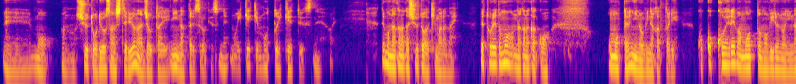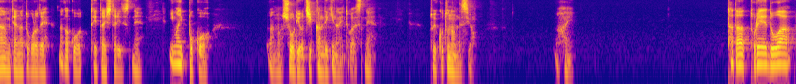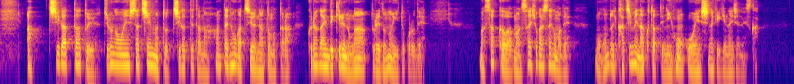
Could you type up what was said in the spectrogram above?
えー、もう、あの、シュートを量産しているような状態になったりするわけですね。もういけいけ、もっといけっていうですね。はい、でもなかなかシュートが決まらない。で、トレードもなかなかこう、思ったように伸びなかったり、ここ超えればもっと伸びるのにな、みたいなところで、なんかこう停滞したりですね。今一歩こう、あの、勝利を実感できないとかですね。ということなんですよ。はい。ただ、トレードは、あ、違ったという、自分が応援したチームと違ってたな、反対の方が強いなと思ったら、くら替えできるのがトレードのいいところで、まあ、サッカーは、まあ、最初から最後まで、もう本当に勝ち目なくたって日本応援しなきゃいけないじゃないですか。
